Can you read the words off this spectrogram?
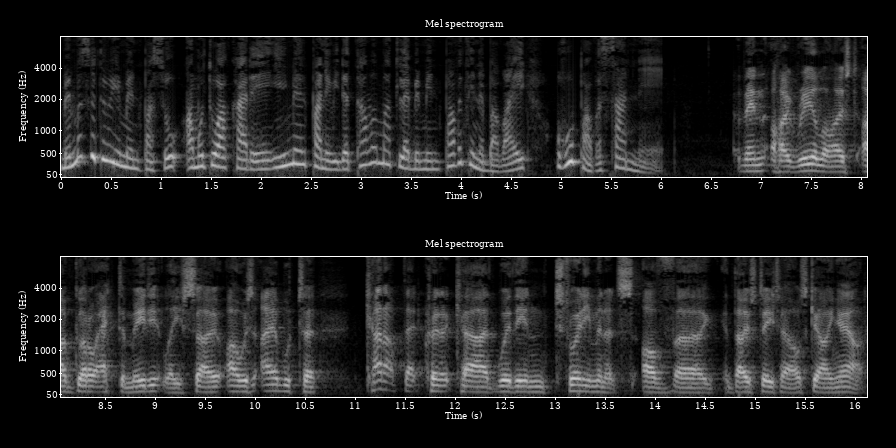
මෙම සිදුවීමෙන් පසු අමුතුආකාරයේ ඊමේල් පණිවිඩ තවමත් ලැබෙමින් පවතින බවයි ඔහු පවසන්නේ. Then I realised I've got to act immediately. So I was able to cut up that credit card within 20 minutes of uh, those details going out.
